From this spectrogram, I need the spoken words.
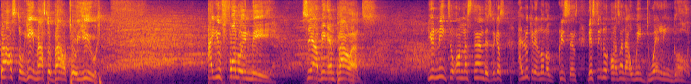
bows to him has to bow to you. Are you following me? Say, I've been empowered. You need to understand this because I look at a lot of Christians, they still don't understand that we dwell in God.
